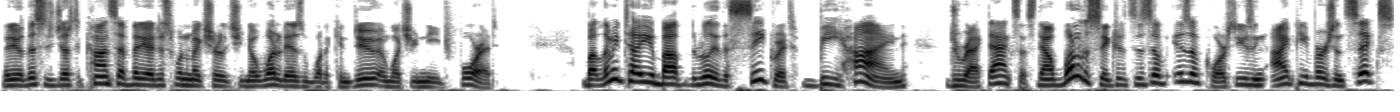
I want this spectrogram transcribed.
video. This is just a concept video. I just want to make sure that you know what it is, what it can do, and what you need for it. But let me tell you about really the secret behind direct access. Now, one of the secrets is of, is of course using IP version 6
